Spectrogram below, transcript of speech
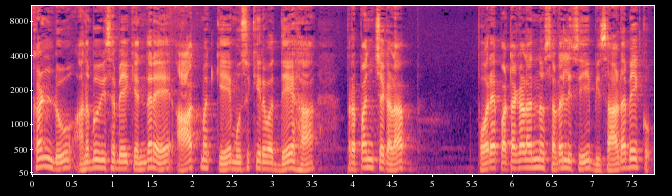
ಕಂಡು ಅನುಭವಿಸಬೇಕೆಂದರೆ ಆತ್ಮಕ್ಕೆ ಮುಸುಕಿರುವ ದೇಹ, ಪ್ರಪಂಚಗಳ ಪೊರೆಪಟಗಳನ್ನು ಸಡಲಿಸಿ ಬಿಸಾಡಬೇಕು.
